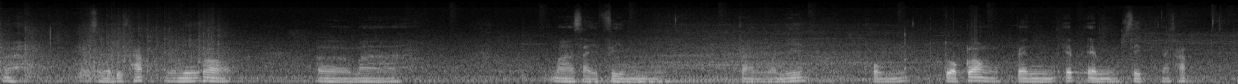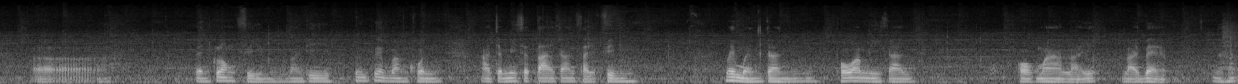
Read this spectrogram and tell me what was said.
สวัสดีครับ วันนี้ก็เออมา มาใส่ฟิล์มกันวันนี้ผมตัวกล้องเป็น FM 10 นะครับเออเป็นกล้องฟิล์ม บางทีเพื่อนๆบางคนอาจจะมีสไตล์การใส่ฟิล์มไม่เหมือนกัน เพราะว่ามีการออกมาหลายหลายแบบนะฮะ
